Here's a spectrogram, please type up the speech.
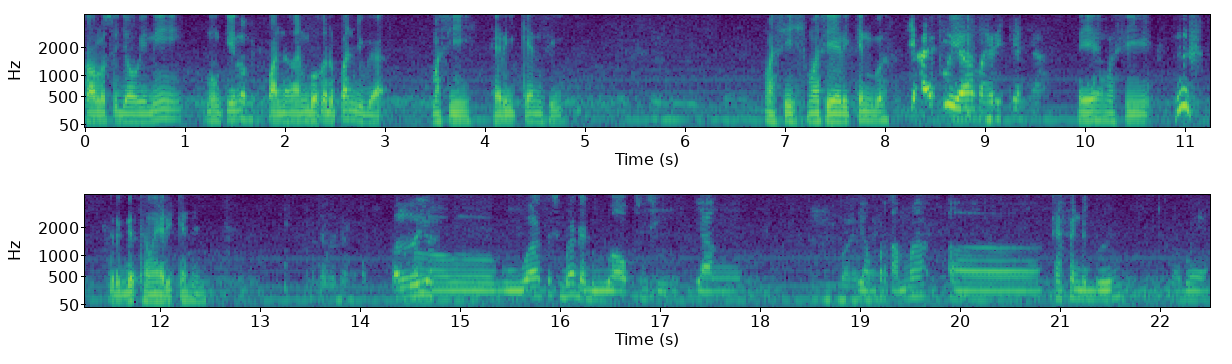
kalau sejauh ini mungkin pandangan gua ke depan juga masih Harry Kane sih. Masih masih Harry Kane gua. Si hype lu ya sama Harry Kane ya? Iya masih uh, greget sama Harry Kane. Kalau gua tuh sebenarnya ada dua opsi sih. Yang Hmm, boleh, yang boleh. pertama eh, Kevin De Bruyne kalau gue ya.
